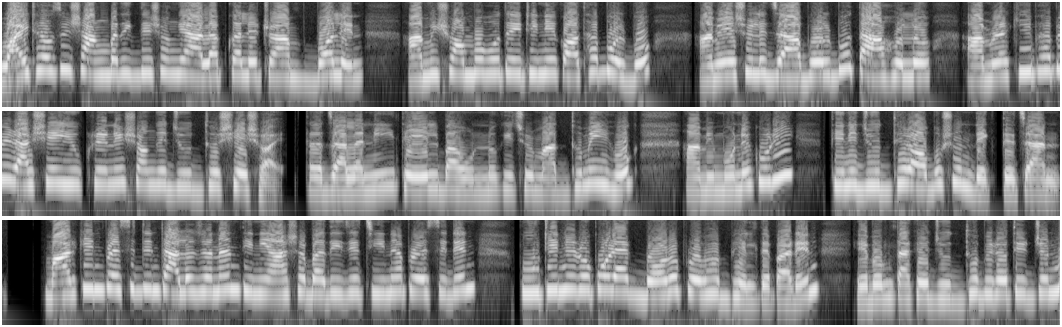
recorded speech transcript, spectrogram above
হোয়াইট হাউসে সাংবাদিকদের সঙ্গে আলাপকালে ট্রাম্প বলেন, আমি সম্ভবত এটি নিয়ে কথা বলব। আমি আসলে যা বলব তা হলো, আমরা কীভাবে রাশিয়া, ইউক্রেনের সঙ্গে যুদ্ধ শেষ হয়। তা জ্বালানি, তেল বা অন্য কিছুর মাধ্যমেই হোক, আমি মনে করি তিনি যুদ্ধের অবসান দেখতে চান। মার্কিন প্রেসিডেন্ট আলো জানান, তিনি আশাবাদী যে চীনা প্রেসিডেন্ট পুটিনের ওপর এক বড় প্রভাব ফেলতে পারেন এবং তাকে যুদ্ধবিরতির জন্য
